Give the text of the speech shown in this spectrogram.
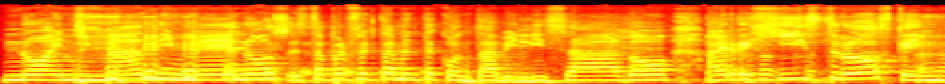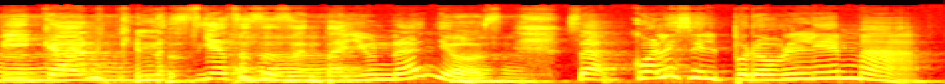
no hay ni más ni menos. Está perfectamente contabilizado. Hay registros que indican que nací hace 61 años. O sea, ¿cuál es el problema?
